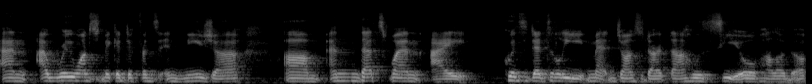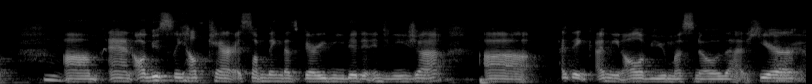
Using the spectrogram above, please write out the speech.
and I really wanted to make a difference in Indonesia. Um, and that's when I coincidentally met John Sudharta, who's the CEO of Halodoc. Mm. Um, and obviously, healthcare is something that's very needed in Indonesia. Uh, I think, I mean, all of you must know that here, oh, yeah.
